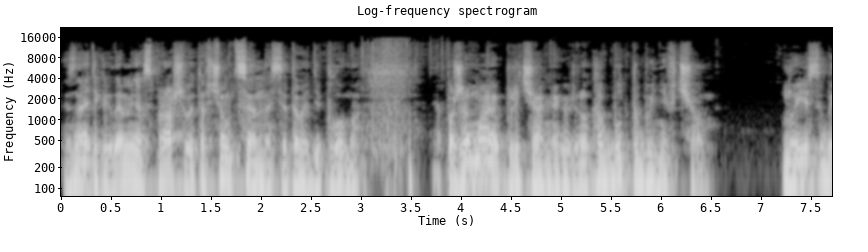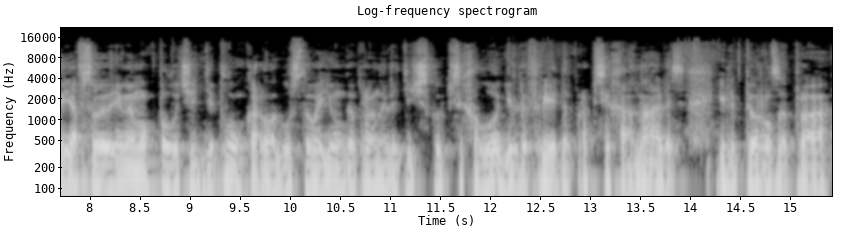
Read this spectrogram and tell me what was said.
И знаете, когда меня спрашивают, а в чем ценность этого диплома? Я пожимаю плечами, я говорю, ну как будто бы ни в чем. Но если бы я в свое время мог получить диплом Карла Густава Юнга про аналитическую психологию, или Фрейда про психоанализ, или Перлза про,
